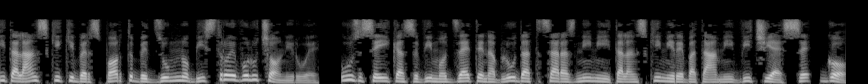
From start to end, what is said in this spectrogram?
Italanski kibersport bezumno bistro ewolucionirue. Uz seikas vi mozete nabludat caraznimi italanskimi rebatami VCS, go.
